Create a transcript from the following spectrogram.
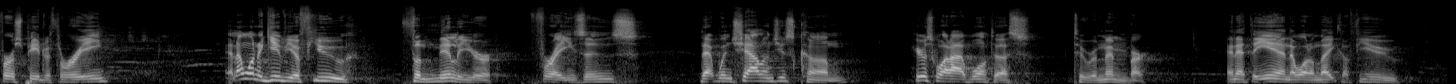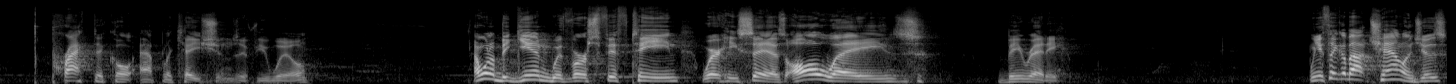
1 Peter 3. And I want to give you a few familiar phrases that when challenges come, here's what I want us to remember. And at the end, I want to make a few practical applications, if you will. I want to begin with verse 15 where he says, Always be ready. When you think about challenges,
